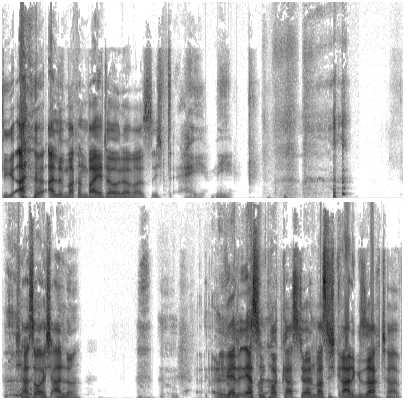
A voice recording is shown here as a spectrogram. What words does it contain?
die alle, alle machen weiter oder was? Ich, hey, nee. Ich hasse euch alle. Ihr werdet erst im Podcast hören, was ich gerade gesagt habe.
